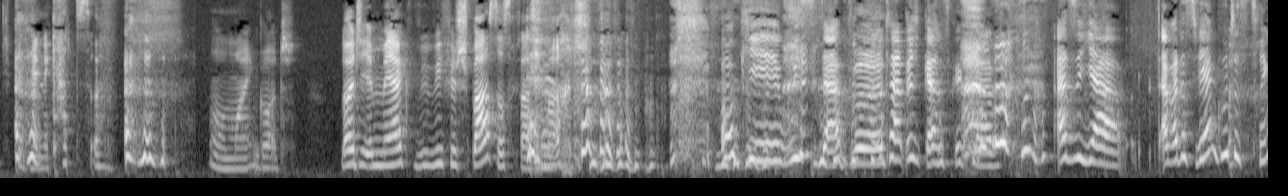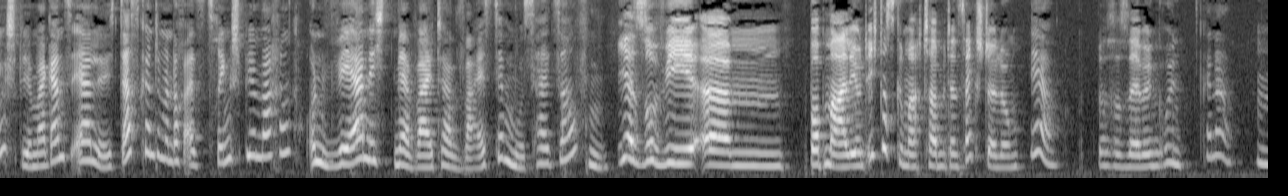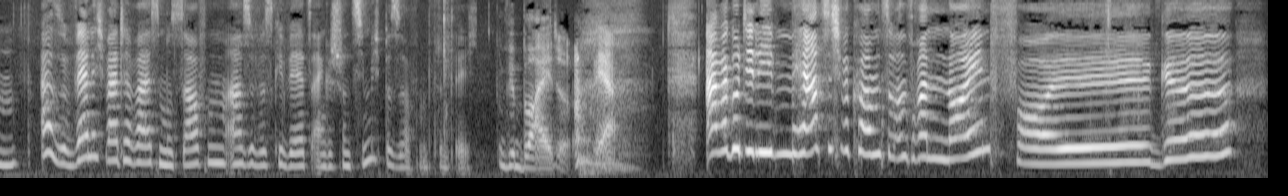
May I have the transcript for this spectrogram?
ich bin keine Katze. Oh mein Gott. Leute, ihr merkt, wie, wie viel Spaß das gerade macht. Okay, we stop it. Hat nicht ganz geklappt. Also ja, aber das wäre ein gutes Trinkspiel, mal ganz ehrlich. Das könnte man doch als Trinkspiel machen. Und wer nicht mehr weiter weiß, der muss halt saufen. ja, so wie ähm, Bob Marley und ich das gemacht haben mit den Sexstellungen. Ja, Das ist dasselbe in grün. genau. Also, wer nicht weiter weiß, muss saufen. Also, Whisky wäre jetzt eigentlich schon ziemlich besoffen, finde ich. Wir beide. Ja. Aber gut, ihr Lieben, herzlich willkommen zu unserer neuen Folge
